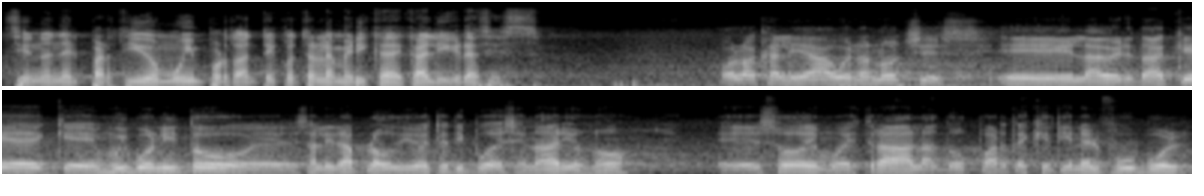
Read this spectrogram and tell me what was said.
sino en el partido muy importante contra el América de Cali? Gracias. Hola calidad, buenas noches. Eh, la verdad que, que es muy bonito eh, salir aplaudido de este tipo de escenarios, ¿no? Eso demuestra las dos partes que tiene el fútbol.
